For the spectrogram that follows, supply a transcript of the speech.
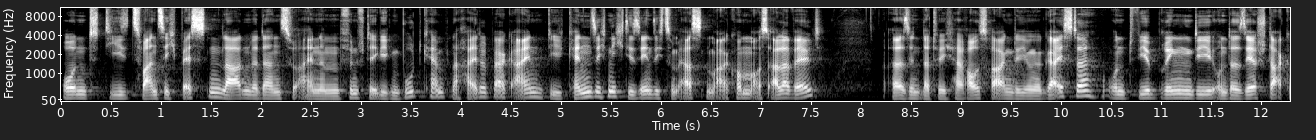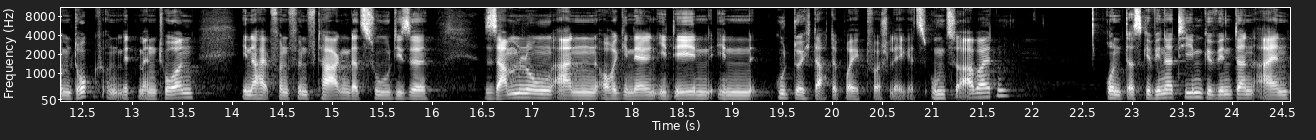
und die 20 Besten laden wir dann zu einem fünftägigen Bootcamp nach Heidelberg ein. Die kennen sich nicht, die sehen sich zum ersten Mal, kommen aus aller Welt, äh, sind natürlich herausragende junge Geister und wir bringen die unter sehr starkem Druck und mit Mentoren innerhalb von fünf Tagen dazu, diese Sammlung an originellen Ideen in gut durchdachte Projektvorschläge umzuarbeiten. Und das Gewinnerteam gewinnt dann ein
